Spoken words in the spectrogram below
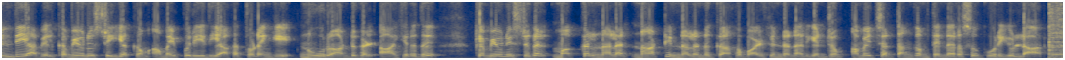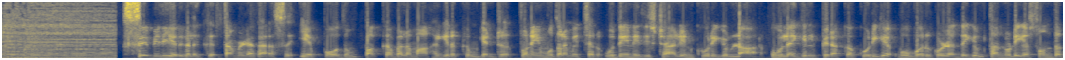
இந்தியாவில் கம்யூனிஸ்ட் இயக்கம் அமைப்பு ரீதியாக தொடங்கி நூறு ஆண்டுகள் ஆகிறது. கம்யூனிஸ்டுகள் மக்கள் நலன் நாட்டின் நலனுக்காக வாழ்கின்றனர் என்றும் அமைச்சர் தங்கம் தென்னரசு கூறியுள்ளார். செவிலியர்களுக்கு தமிழக அரசு எப்போதும் பக்கபலமாக இருக்கும் என்று துணை முதலமைச்சர் உதயநிதி ஸ்டாலின் கூறியுள்ளார். உலகில் பிறக்கக்கூடிய ஒவ்வொரு குழந்தையும் தன்னுடைய சொந்த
